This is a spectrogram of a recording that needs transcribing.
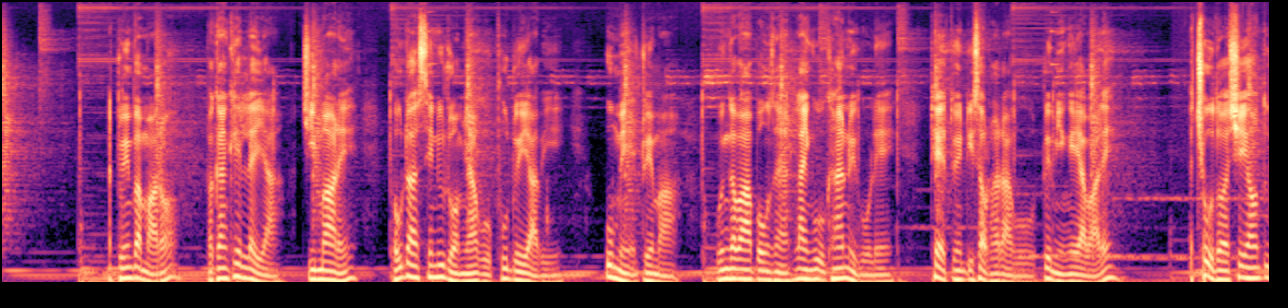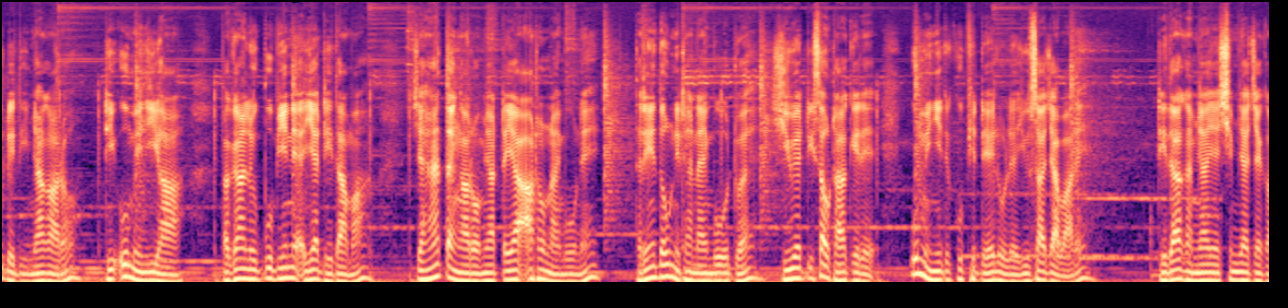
။အတွင်းဘက်မှာတော့ပကံခစ်လက်ရာကြီးမားတဲ့ဗုဒ္ဓဆင်းတုတော်များကိုဖူးတွေ့ရပြီးဥမင်အတွင်းမှာဝင်ကဘာပုံစံလှိုင်ကူအခန်းတွေကိုလည်းထည့်သွင်းတိဆောက်ထားတာကိုတွေ့မြင်ခဲ့ရပါတယ်။အချို့သောရှေးဟောင်းသူတေတီများကတော့ဒီဥမင်ကြီးဟာ ပကံလူပူပြင်းတဲ့အရက်ဒေတာမှာရဟန်းတန်ဃာတော်များတရားအားထုတ်နိုင်ဖို့နဲ့တရင်သုံးနေထိုင်နိုင်ဖို့အတွက်ရည်ရွယ်တိဆောက်ထားခဲ့တဲ့ဥမင်ကြီးတစ်ခုဖြစ်တယ်လို့လည်းယူဆကြပါတယ်။ဒေတာခံများရဲ့ရှင်းပြချက်က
